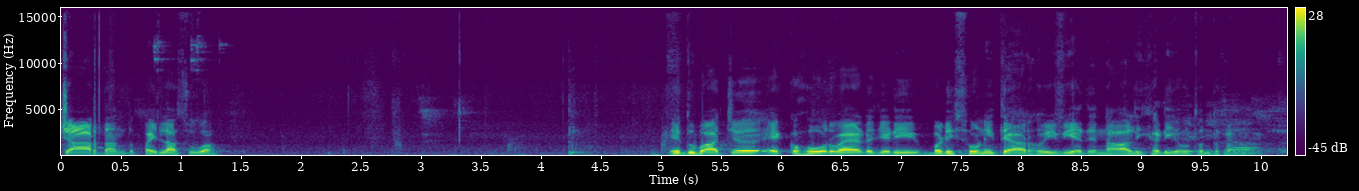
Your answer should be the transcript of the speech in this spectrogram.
ਚਾਰ ਦੰਦ, ਪਹਿਲਾ ਸੂਆ। ਇਹ ਤੋਂ ਬਾਅਦ ਚ ਇੱਕ ਹੋਰ ਵੈੜ ਜਿਹੜੀ ਬੜੀ ਸੋਹਣੀ ਤਿਆਰ ਹੋਈ ਵੀ ਹੈ, ਇਹਦੇ ਨਾਲ ਹੀ ਖੜੀ ਉਹ ਤੁਹਾਨੂੰ ਦਿਖਾਵਾਂਗੇ।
